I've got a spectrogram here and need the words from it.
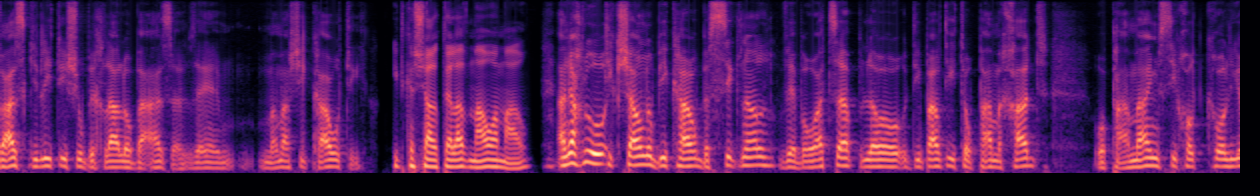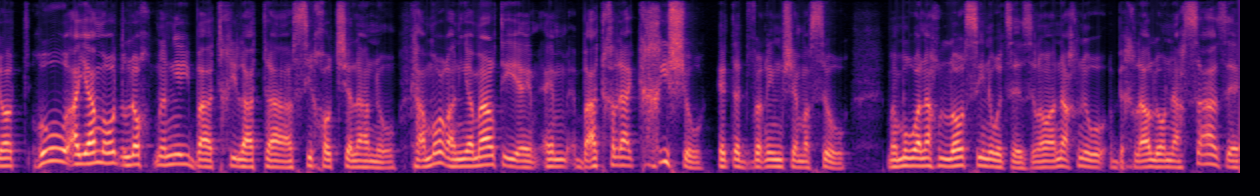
ואז גיליתי שהוא בכלל לא בעזה, זה ממש היכה אותי. התקשרת אליו, מה הוא אמר? אנחנו תקשרנו בעיקר בסיגנל ובוואטסאפ, לא דיברתי איתו פעם אחת. או פעמיים שיחות קוליות. הוא היה מאוד לוחמני בתחילת השיחות שלנו. כאמור, אני אמרתי, הם, הם בהתחלה הכחישו את הדברים שהם עשו. הם אמרו, אנחנו לא עשינו את זה, זה לא אנחנו, בכלל לא נעשה, זה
